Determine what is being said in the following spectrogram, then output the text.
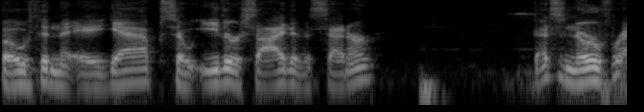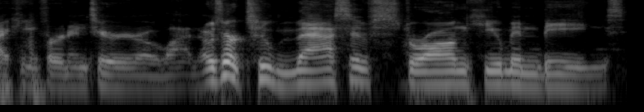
both in the A gap, so either side of the center, that's nerve wracking for an interior line. Those are two massive, strong human beings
